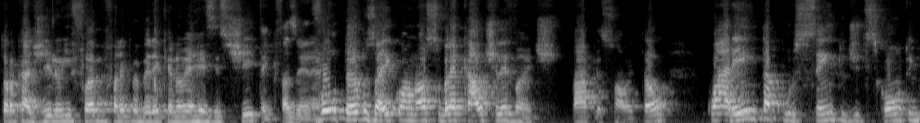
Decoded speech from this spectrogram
trocadilho infame, falei para o Berê que eu não ia resistir. Tem que fazer, né? Voltamos aí com o nosso blackout levante, tá, pessoal? Então, 40% de desconto em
